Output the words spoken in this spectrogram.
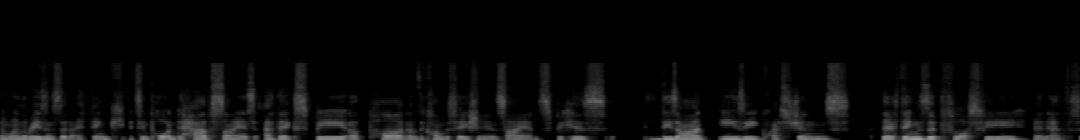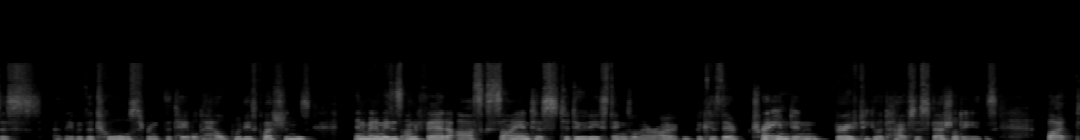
And one of the reasons that I think it's important to have science ethics be a part of the conversation in science, because these aren't easy questions. They're things that philosophy and ethicists, they have the tools to bring to the table to help with these questions. And in many ways, it's unfair to ask scientists to do these things on their own because they're trained in very particular types of specialties, but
